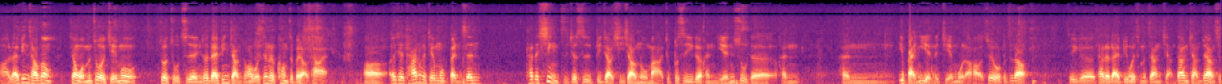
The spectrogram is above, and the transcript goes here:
啊！来宾嘲讽，像我们做节目做主持人，你说来宾讲什么话，我真的控制不了他。哦，而且他那个节目本身，他的性质就是比较嬉笑怒骂，就不是一个很严肃的、很很一板一眼的节目了哈。所以我不知道这个他的来宾为什么这样讲。当然讲这样是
